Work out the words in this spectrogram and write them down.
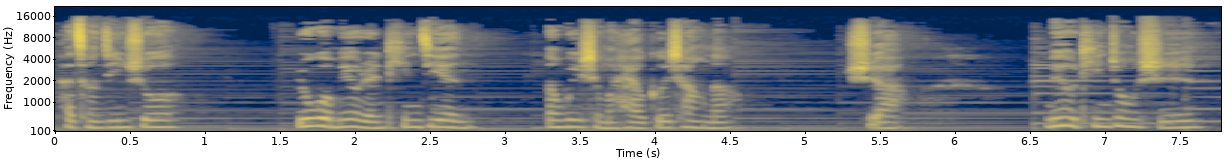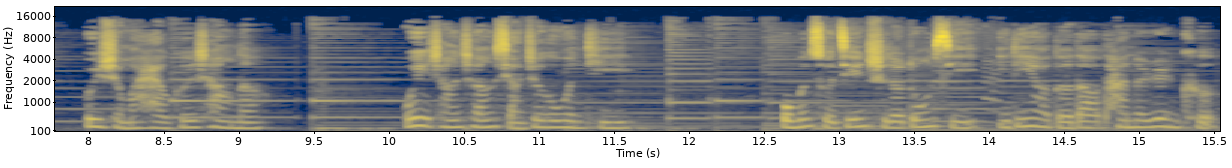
他曾经说：“如果没有人听见，那为什么还要歌唱呢？”是啊，没有听众时，为什么还要歌唱呢？我也常常想这个问题：我们所坚持的东西，一定要得到他的认可，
